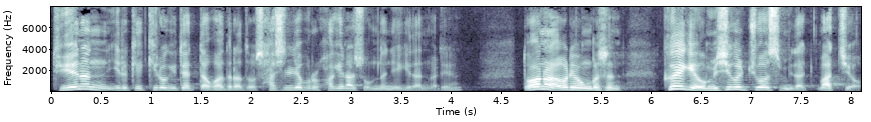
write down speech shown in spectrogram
뒤에는 이렇게 기록이 됐다고 하더라도 사실 여부를 확인할 수 없는 얘기란 말이에요. 또 하나 어려운 것은 그에게 음식을 주었습니다. 맞죠?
